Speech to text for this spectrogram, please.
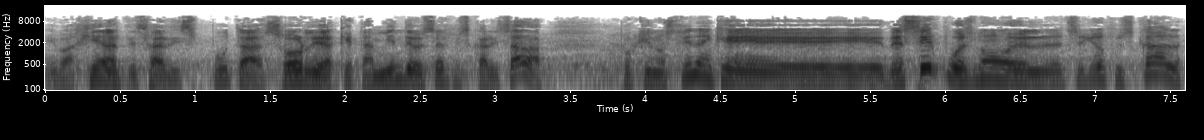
Imagínate esa disputa sórdida que también debe ser fiscalizada, porque nos tienen que decir, pues no, el, señor fiscal,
